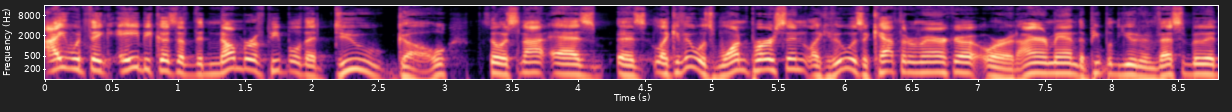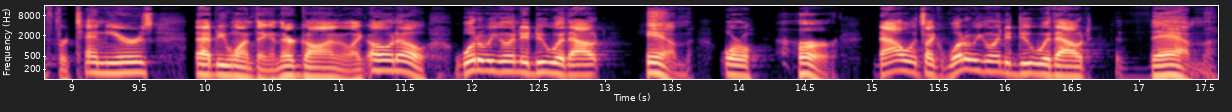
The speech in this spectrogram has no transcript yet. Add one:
I would think a because of the number of people that do go, so it's not as as like if it was one person, like if it was a Captain America or an Iron Man, the people you'd invested with for ten years, that'd be one thing, and they're gone. And like, oh no, what are we going to do without him or her? Now it's like, what are we going to do without them?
